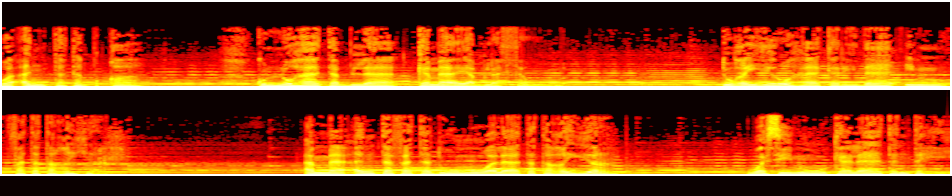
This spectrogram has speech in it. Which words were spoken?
وأنت تبقى كلها تبلى كما يبلى الثوب. تغيرها كرداء فتتغير. أما أنت فتدوم ولا تتغير وسنوك لا تنتهي.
